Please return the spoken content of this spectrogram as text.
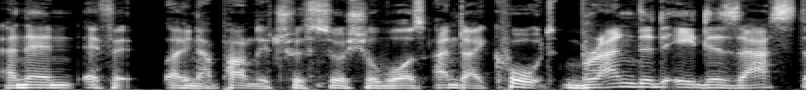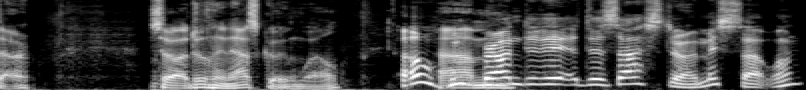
And then, if it, I mean, apparently, Truth Social was, and I quote, branded a disaster. So I don't think that's going well. oh, who um, branded it a disaster? I missed that one.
